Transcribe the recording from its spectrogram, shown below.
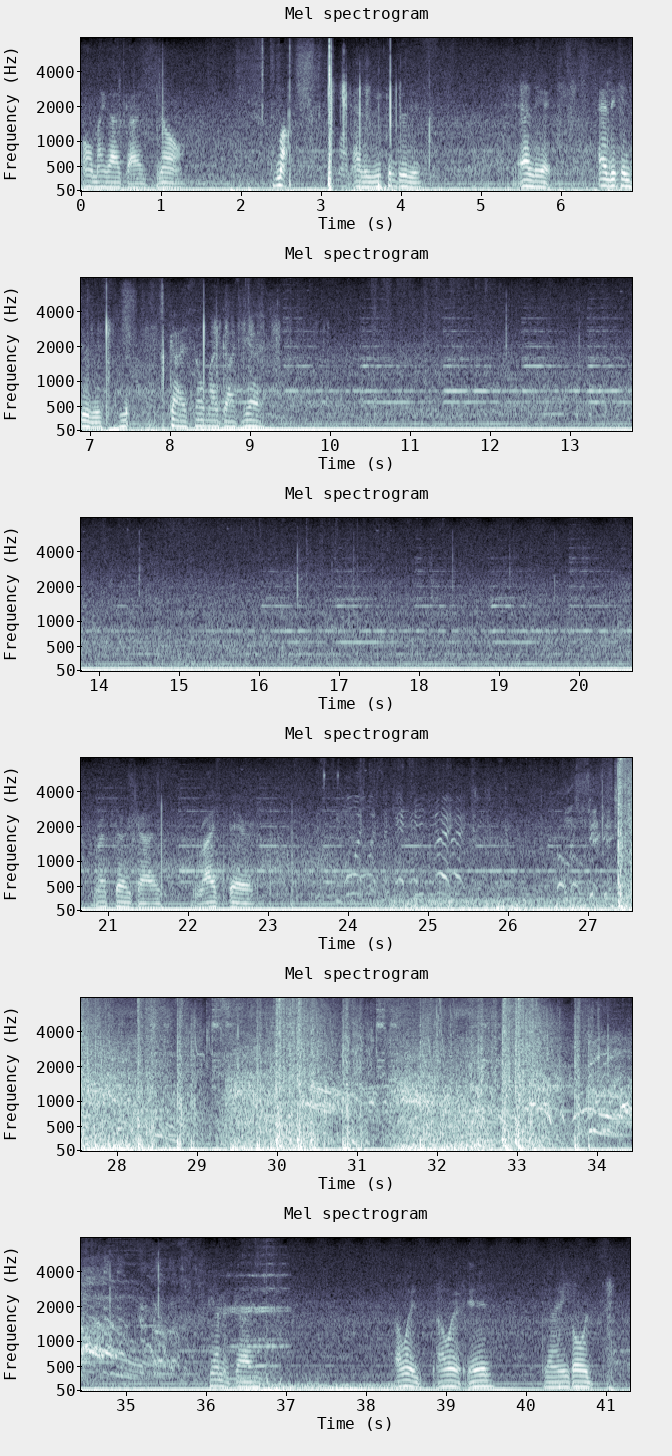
Oh my god, guys, no. Come on. Come on, Ellie, you can do this. Elliot. Ellie can do this. Guys, oh my god, yeah. Right there, guys. Right there.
